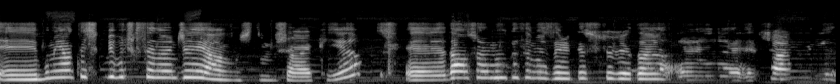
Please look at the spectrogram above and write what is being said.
Ee, bunu yaklaşık bir buçuk sene önce yazmıştım bu şarkıyı. Ee, daha sonra Muhteşem özellikle stüdyoda e, şarkıyı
